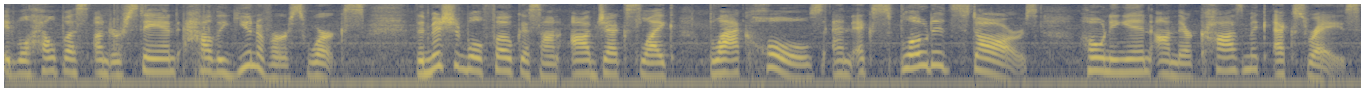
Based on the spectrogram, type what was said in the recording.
it will help us understand how the universe works. The mission will focus on objects like black holes and exploded stars honing in on their cosmic X rays.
